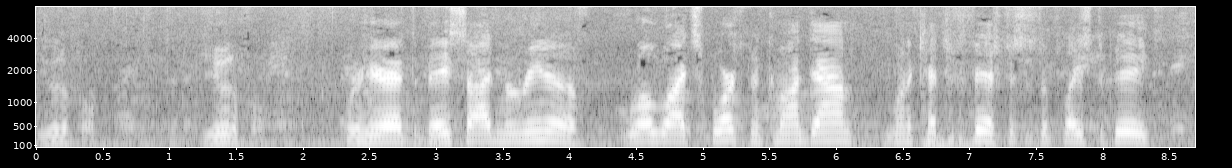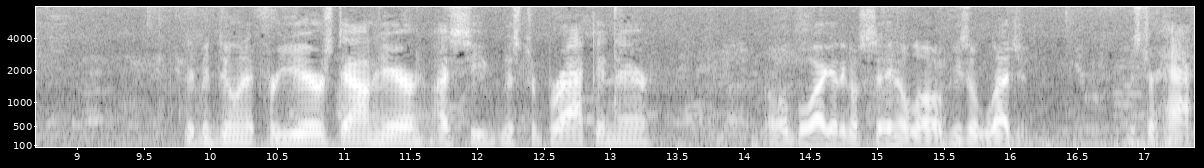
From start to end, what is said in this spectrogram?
Beautiful. Beautiful. We're here at the Bayside Marina of Worldwide Sportsman. Come on down. You want to catch a fish, this is the place to be. They've been doing it for years down here. I see Mr. Brack in there. Oh boy, I got to go say hello. He's a legend. Mr. Hack.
